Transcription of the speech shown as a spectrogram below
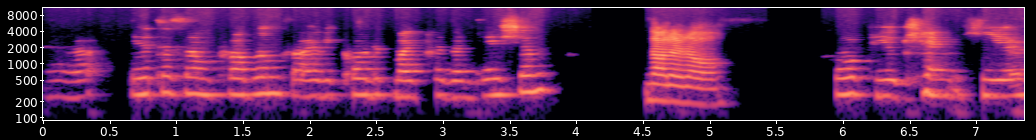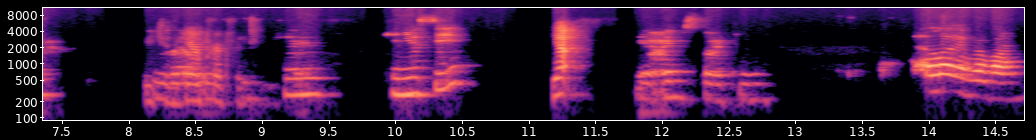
Uh, Due to some problems, I recorded my presentation. Not at all. Hope you can hear. We can hear well. perfectly. Okay, can you see? Yeah. Yeah, I'm starting. Hello everyone,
